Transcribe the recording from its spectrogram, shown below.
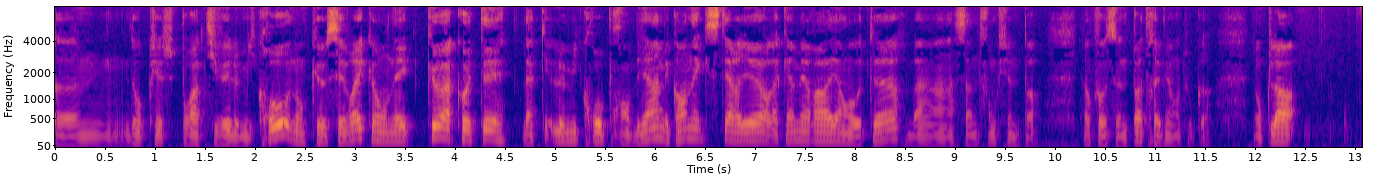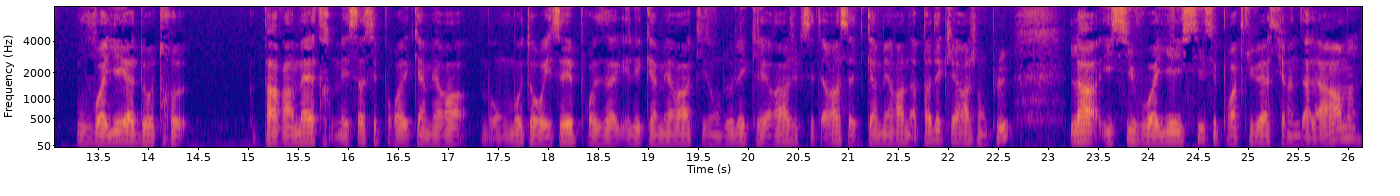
Euh, donc pour activer le micro, donc euh, c'est vrai qu'on est que à côté, le micro prend bien, mais quand est extérieur, la caméra est en hauteur, ben ça ne fonctionne pas. Ça ne fonctionne pas très bien en tout cas. Donc là, vous voyez, a d'autres paramètres, mais ça c'est pour les caméras bon, motorisées, pour les caméras qui ont de l'éclairage, etc. Cette caméra n'a pas d'éclairage non plus. Là, ici, vous voyez, ici, c'est pour activer la sirène d'alarme.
